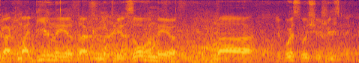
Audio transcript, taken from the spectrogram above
как мобильные, так и моторизованные на любой случай жизни.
